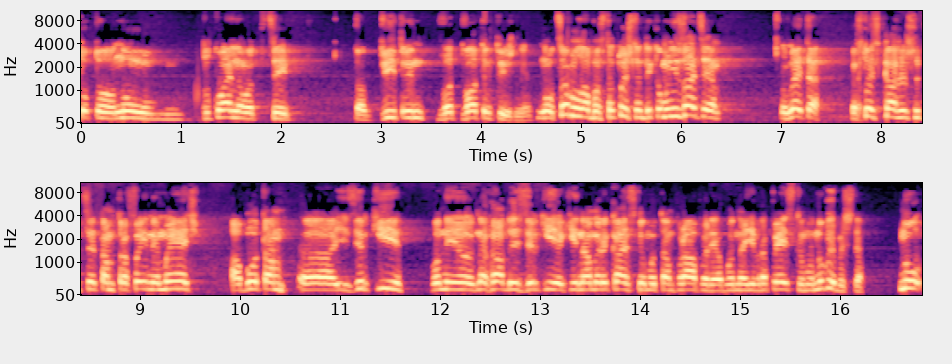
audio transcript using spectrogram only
Тобто, ну буквально от цей там, 2-3 2-3 тижні. Ну це була б остаточна декомунізація. Знаєте, хтось каже, що це там трофейний меч, або там е, зірки. Вони нагадують зірки, які на американському там прапорі або на європейському. Ну, вибачте, ну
